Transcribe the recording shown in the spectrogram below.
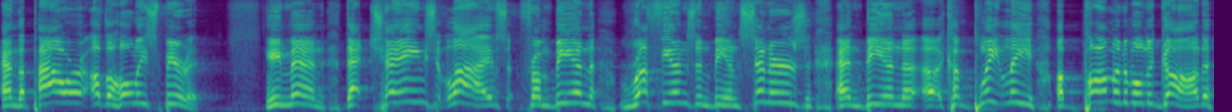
and the power of the Holy Spirit. Amen. That changed lives from being ruffians and being sinners and being uh, uh, completely abominable to God.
